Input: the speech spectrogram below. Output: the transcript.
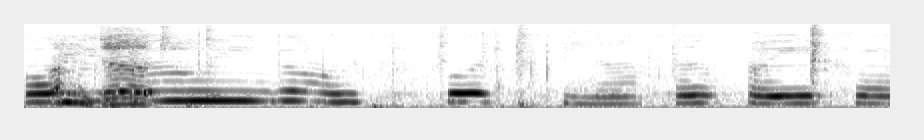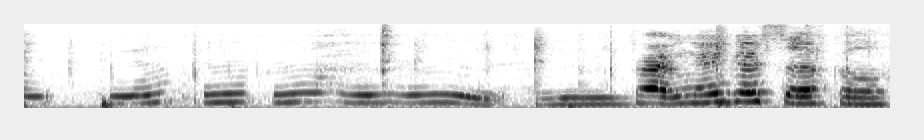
I'm dead. Going on for night for night. Right, I'm gonna go circle.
